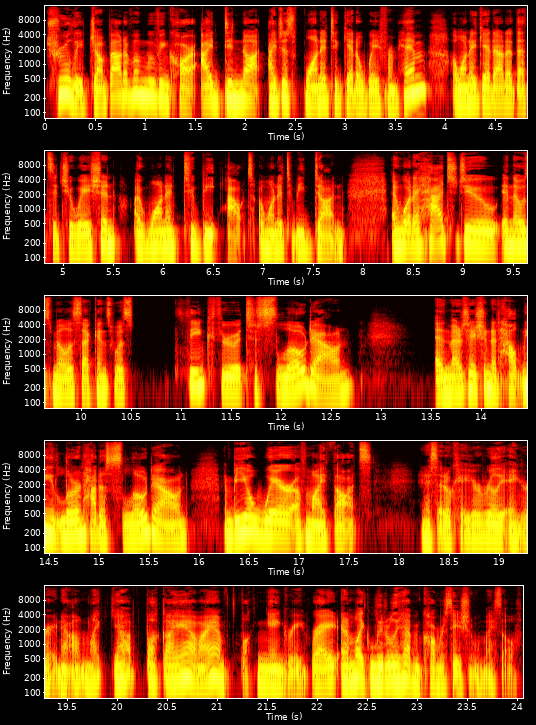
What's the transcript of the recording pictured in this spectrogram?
truly jump out of a moving car. I did not, I just wanted to get away from him. I want to get out of that situation. I wanted to be out. I wanted to be done. And what I had to do in those milliseconds was think through it to slow down. And meditation had helped me learn how to slow down and be aware of my thoughts. And I said, okay, you're really angry right now. I'm like, yeah, fuck, I am. I am fucking angry, right? And I'm like literally having conversation with myself.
